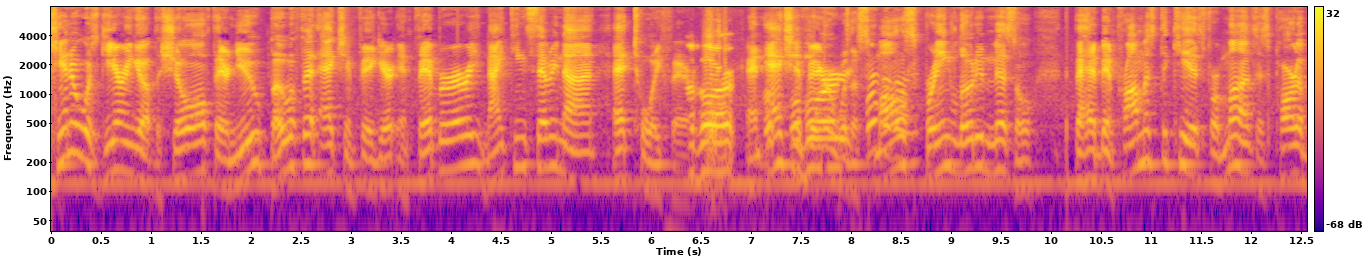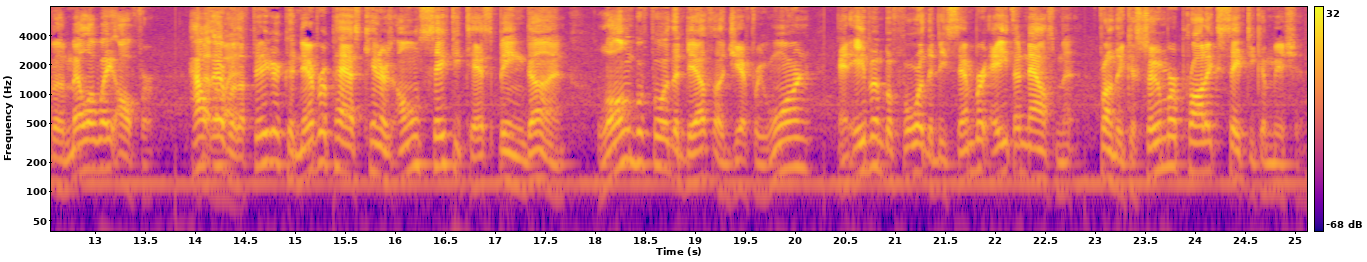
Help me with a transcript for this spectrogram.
Kenner was gearing up to show off their new Boba Fett action figure in February 1979 at Toy Fair. Bobor- An action Bobor- figure with a small spring-loaded missile that had been promised to kids for months as part of a mail-away offer. However, mail-away. the figure could never pass Kenner's own safety tests being done long before the death of Jeffrey Warren and even before the December 8th announcement from the Consumer Product Safety Commission.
